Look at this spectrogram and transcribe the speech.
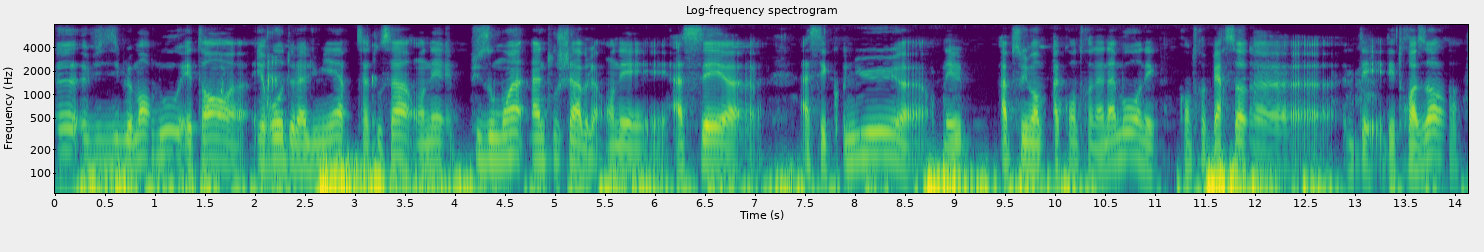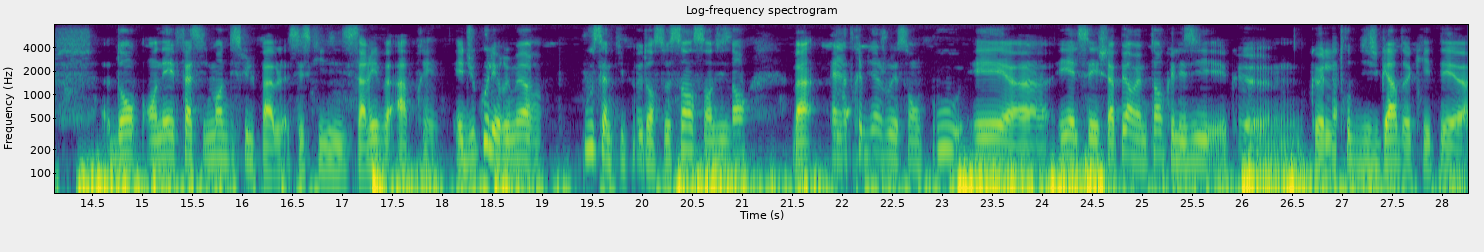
que visiblement, nous, étant euh, héros de la lumière, ça, tout ça, on est plus ou moins intouchable. On est assez, assez connu, on n'est absolument pas contre Nanamo, on est contre personne des, trois ordres. Donc on est facilement disculpable. C'est ce qui s'arrive après. Et du coup, les rumeurs pousse un petit peu dans ce sens en disant ben, elle a très bien joué son coup et, euh, et elle s'est échappée en même temps que, les, que, que la troupe d'Ishgard qui était euh,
